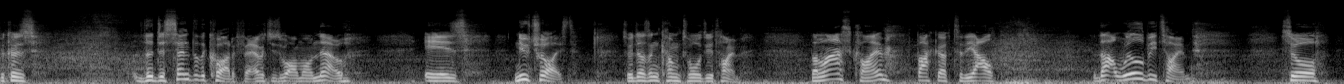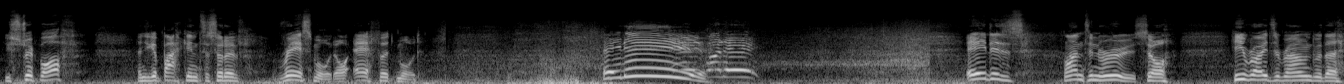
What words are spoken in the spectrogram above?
Because the descent of the Fer, which is what I'm on now, is neutralized. So it doesn't come towards your time. The last climb back up to the Alp, that will be timed. So you strip off and you get back into sort of race mode or effort mode. Hey, hey buddy! Aid is Lanterne Rouge, so he rides around with a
